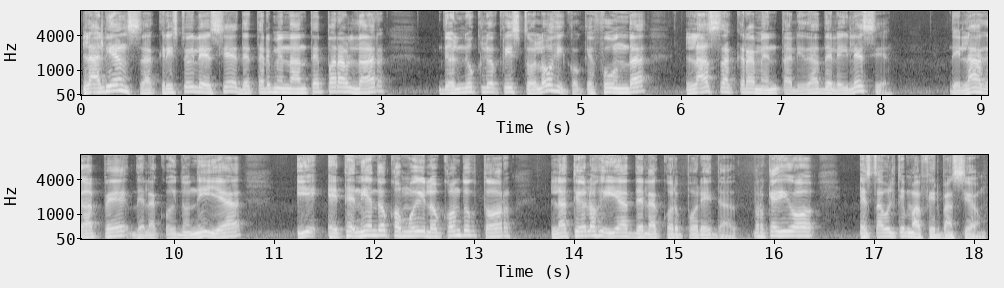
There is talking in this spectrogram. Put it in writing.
La alianza Cristo-Iglesia es determinante para hablar del núcleo cristológico que funda la sacramentalidad de la iglesia, del ágape, de la coinonía y eh, teniendo como hilo conductor la teología de la corporeidad. ¿Por qué digo esta última afirmación?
